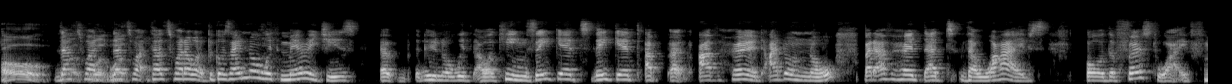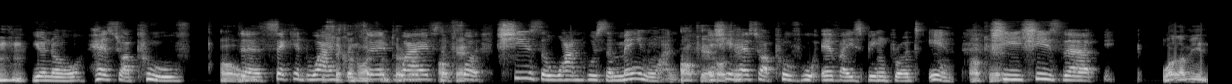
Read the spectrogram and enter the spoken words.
oh That's well, what well, that's what that's what I want because I know with marriages, uh, you know, with our kings, they get they get. Uh, I've heard, I don't know, but I've heard that the wives or the first wife, Mhm. you know, has to approve oh the second wife, the, second and third wife. wife, the fourth. She's the one who's the main one. okay And she okay has to approve whoever is being brought in. okay She she's the well I mean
